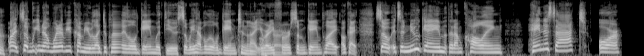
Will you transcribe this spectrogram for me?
all right, so you know, whenever you come, you would like to play a little game with you. So we have a little game tonight. You ready for some gameplay? Okay, so it's a new game that I'm calling Heinous Act or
